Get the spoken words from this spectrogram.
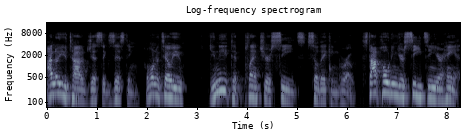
I know you're tired of just existing. I want to tell you, you need to plant your seeds so they can grow. Stop holding your seeds in your hand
